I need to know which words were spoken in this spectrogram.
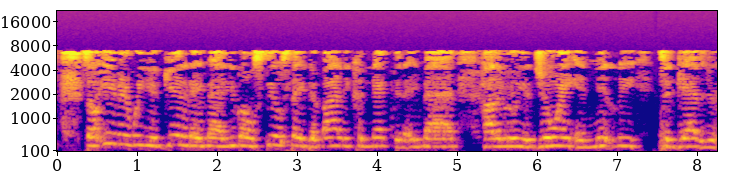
so even when you get it, amen, you're going to still stay divinely connected. Amen. Hallelujah. Join and knitly together,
